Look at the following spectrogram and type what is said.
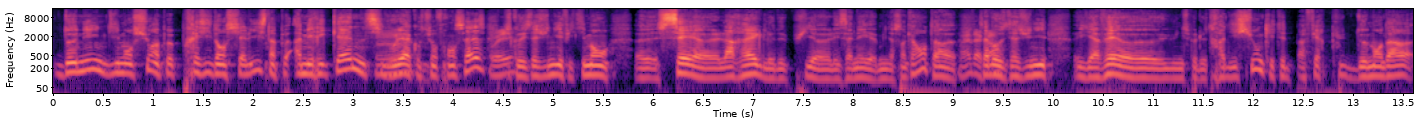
donner une dimension un peu présidentialiste, un peu américaine, si vous voulez, à la Constitution française? Oui. Parce qu'aux États-Unis, effectivement, euh, c'est euh, la règle depuis euh, les années 1940. Hein. Ouais, Vous savez, d'accord. aux États-Unis, il y avait euh, une espèce de tradition qui était de ne pas faire plus de deux mandats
